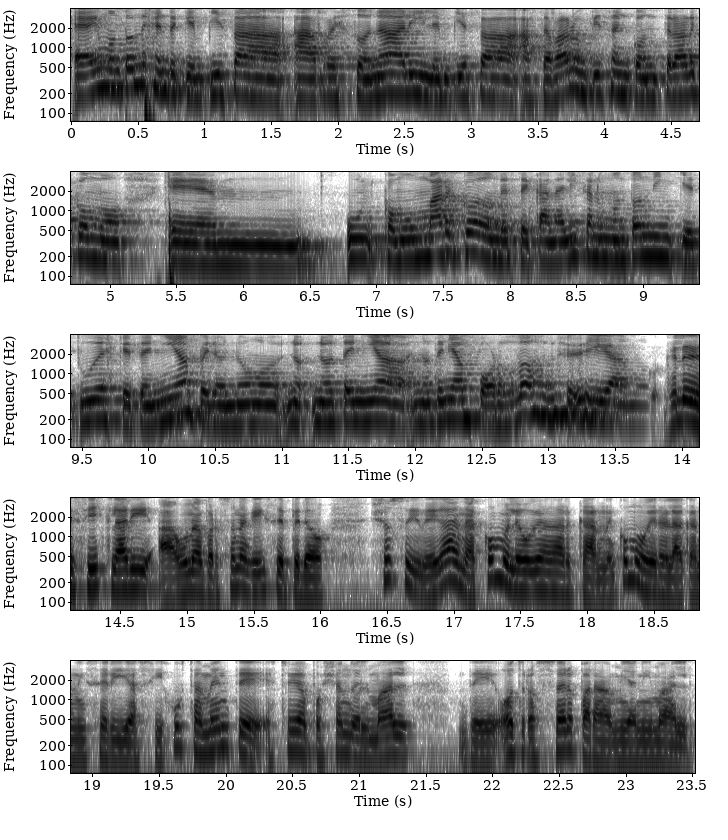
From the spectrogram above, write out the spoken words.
eh, hay un montón de gente que empieza a resonar y le empieza a cerrar o empieza a encontrar como, em, un, como un marco donde se canalizan un montón de inquietudes que tenían, pero no, no, tenía, no tenían por dónde, digamos. ¿Qué le decís, Clary, a una persona que dice, pero yo soy vegana, ¿cómo le voy a dar carne? ¿Cómo voy a ir a la carnicería si justamente estoy apoyando el mal de otro ser para mi animal?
